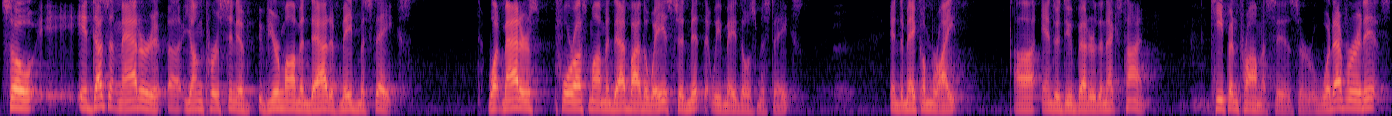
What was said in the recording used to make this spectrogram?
So it doesn't matter, uh, young person, if, if your mom and dad have made mistakes. What matters for us, mom and dad, by the way, is to admit that we've made those mistakes and to make them right uh, and to do better the next time. Keeping promises or whatever it is.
